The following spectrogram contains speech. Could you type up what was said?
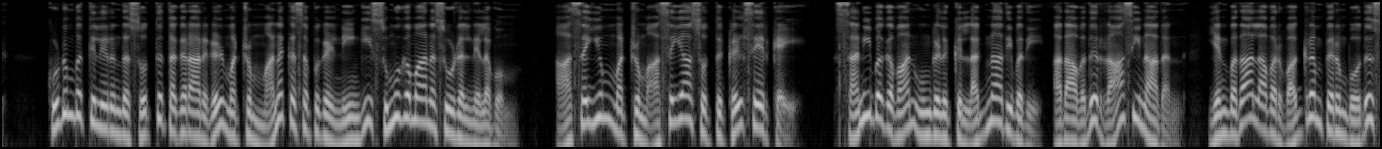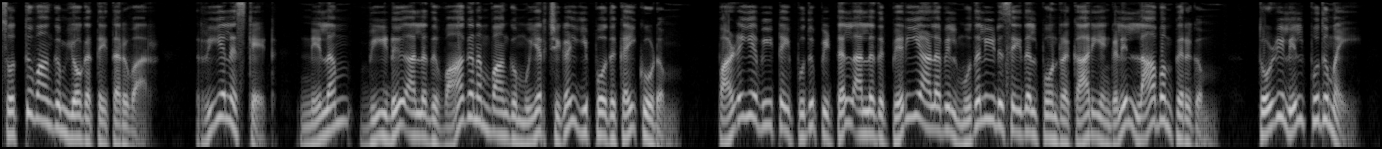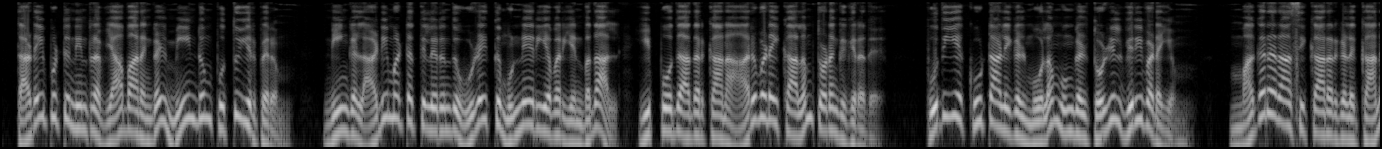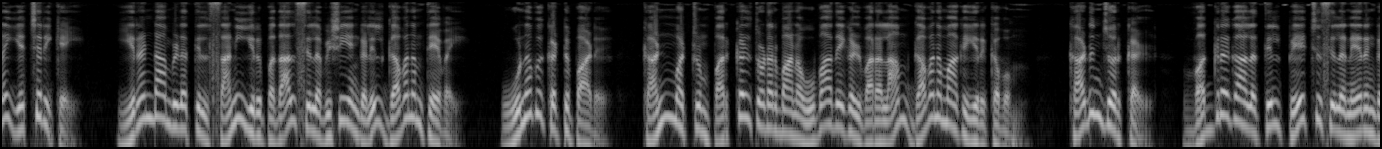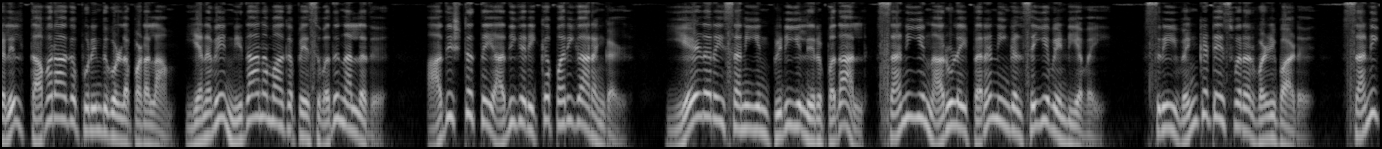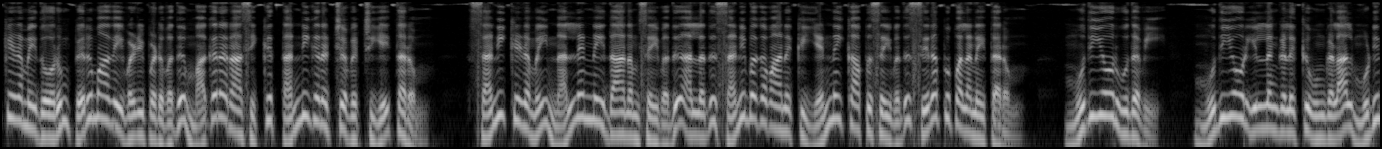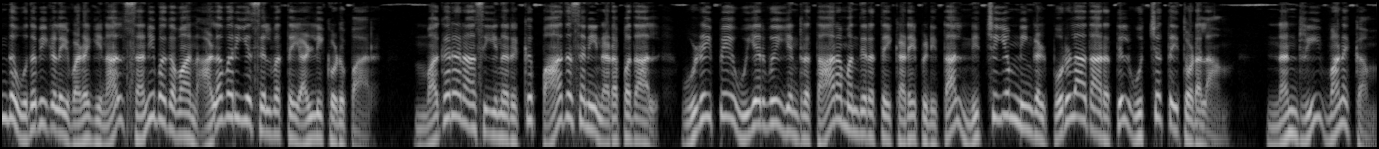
குடும்பத்தில் இருந்த சொத்து தகராறுகள் மற்றும் மனக்கசப்புகள் நீங்கி சுமூகமான சூழல் நிலவும். அசையும் மற்றும் அசையா சொத்துக்கள் சேர்க்கை. சனி பகவான் உங்களுக்கு லக்னாதிபதி அதாவது ராசிநாதன் என்பதால் அவர் வக்ரம் பெறும்போது சொத்து வாங்கும் யோகத்தை தருவார். ரியல் எஸ்டேட் நிலம் வீடு அல்லது வாகனம் வாங்கும் முயற்சிகள் இப்போது கைகூடும். பழைய வீட்டை புதுப்பித்தல் அல்லது பெரிய அளவில் முதலீடு செய்தல் போன்ற காரியங்களில் லாபம் பெருகும். தொழிலில் புதுமை. தடைப்பட்டு நின்ற வியாபாரங்கள் மீண்டும் புத்துயிர் பெறும். நீங்கள் அடிமட்டத்திலிருந்து உழைத்து முன்னேறியவர் என்பதால் இப்போது அதற்கான அறுவடை காலம் தொடங்குகிறது. புதிய கூட்டாளிகள் மூலம் உங்கள் தொழில் விரிவடையும். மகர ராசிக்காரர்களுக்கான எச்சரிக்கை. இரண்டாம் இடத்தில் சனி இருப்பதால் சில விஷயங்களில் கவனம் தேவை. உணவு கட்டுப்பாடு. கண் மற்றும் பற்கள் தொடர்பான உபாதைகள் வரலாம் கவனமாக இருக்கவும். கடுஞ்சொற்கள். வக்ரகாலத்தில் பேச்சு சில நேரங்களில் தவறாக புரிந்து கொள்ளப்படலாம். எனவே நிதானமாக பேசுவது நல்லது. அதிர்ஷ்டத்தை அதிகரிக்க பரிகாரங்கள். ஏழரை சனியின் பிடியில் இருப்பதால் சனியின் அருளை பெற நீங்கள் செய்ய வேண்டியவை. ஸ்ரீ வெங்கடேஸ்வரர் வழிபாடு. சனிக்கிழமை தோறும் பெருமாவை வழிபடுவது மகர ராசிக்கு தன்னிகரற்ற வெற்றியை தரும். சனிக்கிழமை நல்லெண்ணெய் தானம் செய்வது அல்லது சனி பகவானுக்கு எண்ணெய் காப்பு செய்வது சிறப்பு பலனை தரும். முதியோர் உதவி. முதியோர் இல்லங்களுக்கு உங்களால் முடிந்த உதவிகளை வழங்கினால் சனி பகவான் அளவரிய செல்வத்தை அள்ளிக் கொடுப்பார். மகர ராசியினருக்கு பாதசனி நடப்பதால் உழைப்பே உயர்வு என்ற தார மந்திரத்தை கடைபிடித்தால் நிச்சயம் நீங்கள் பொருளாதாரத்தில் உச்சத்தை தொடலாம். நன்றி வணக்கம்.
